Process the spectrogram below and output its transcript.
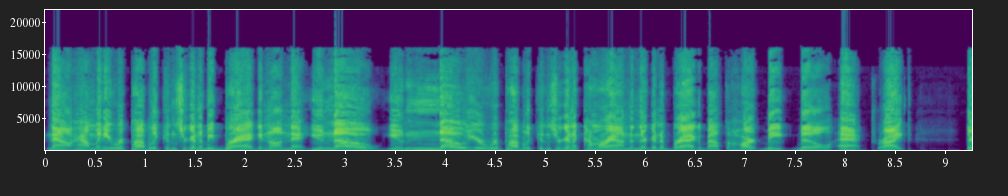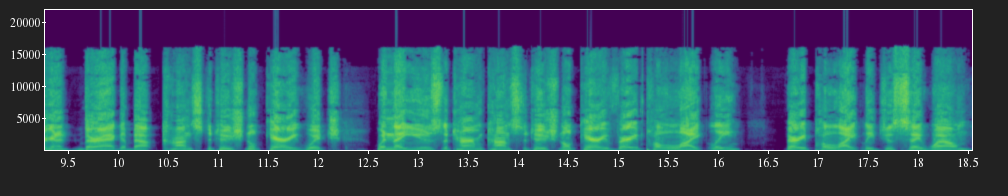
Now, how many Republicans are going to be bragging on that? You know, you know your Republicans are going to come around and they're going to brag about the Heartbeat Bill Act, right? They're going to brag about constitutional carry, which when they use the term constitutional carry very politely, very politely just say, well,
